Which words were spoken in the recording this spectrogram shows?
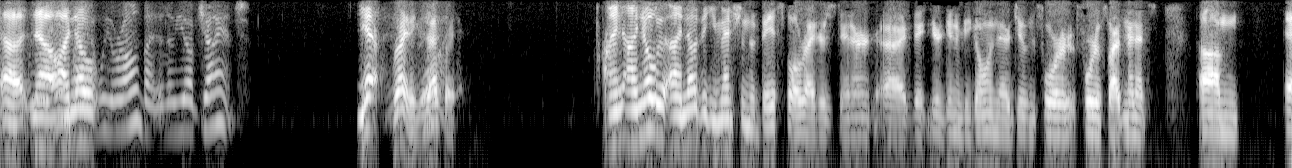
Uh, We now I owned by- know. we were owned by the New York Giants. Yeah, right, exactly. I, I know. I know that you mentioned the baseball writers' dinner. Uh, that you're going to be going there doing four, four to five minutes. Um, uh,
